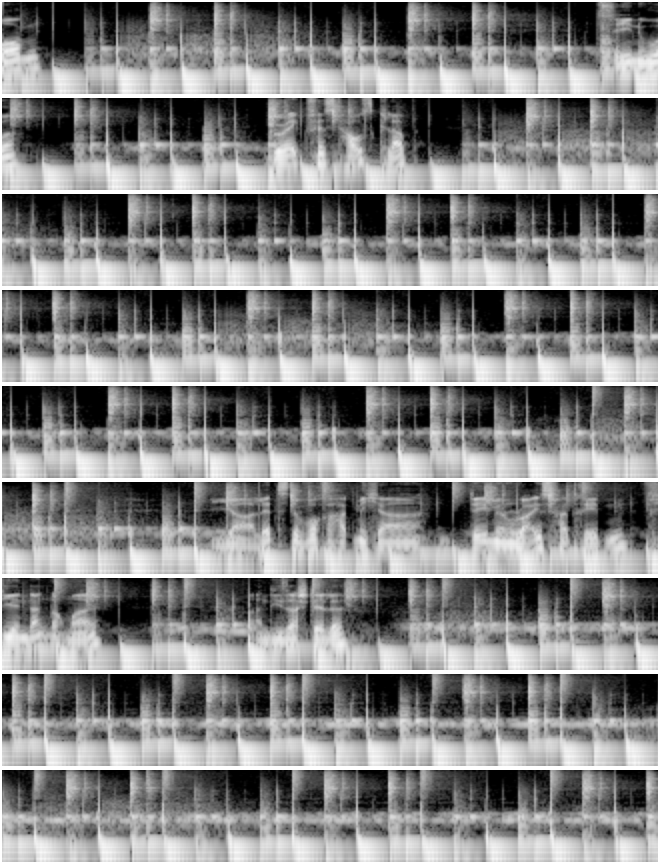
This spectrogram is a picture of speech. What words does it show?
Sonntagmorgen. 10 Uhr. Breakfast House Club. letzte Woche hat mich ja Damien Rice vertreten. Vielen Dank nochmal an dieser Stelle.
